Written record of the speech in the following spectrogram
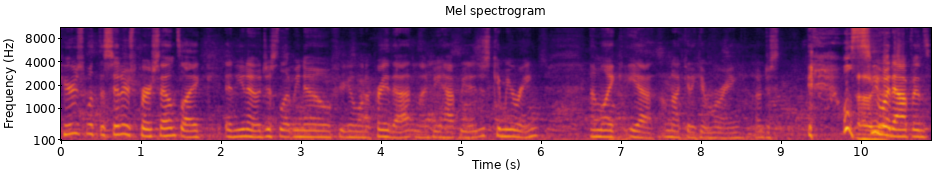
here's what the sinner's prayer sounds like, and you know, just let me know if you're gonna want to pray that, and I'd be happy to just give me a ring. I'm like, yeah, I'm not gonna give him a ring. I'm just, we'll see Oh, yeah. what happens.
